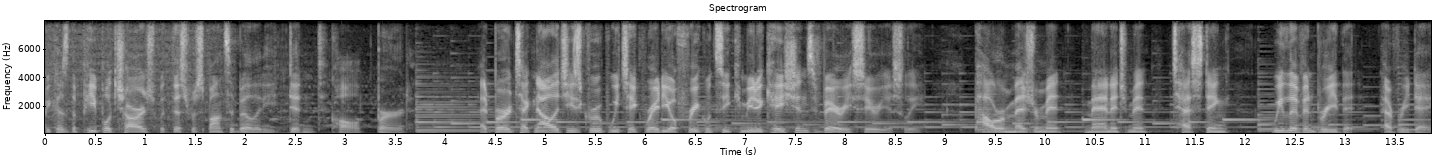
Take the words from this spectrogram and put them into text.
Because the people charged with this responsibility didn't call Bird. At Bird Technologies Group, we take radio frequency communications very seriously. Power measurement, management, testing, we live and breathe it every day.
